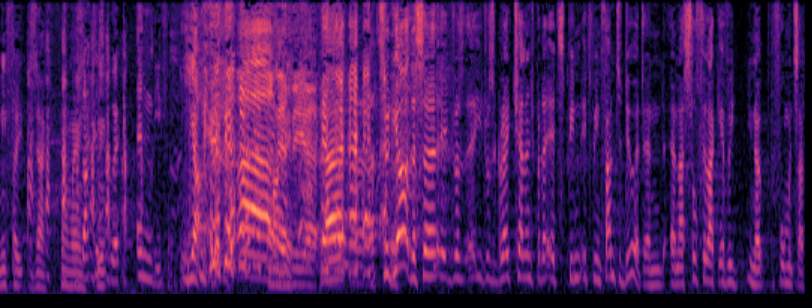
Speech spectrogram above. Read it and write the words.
nie vir Zak. Zak is ook in die vertoon. Ja. Ah, nee. nee. Uh, so yeah, this uh, it was it was a great challenge, but it's been it's been fun to do it, and and I still feel like every you know performance I,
